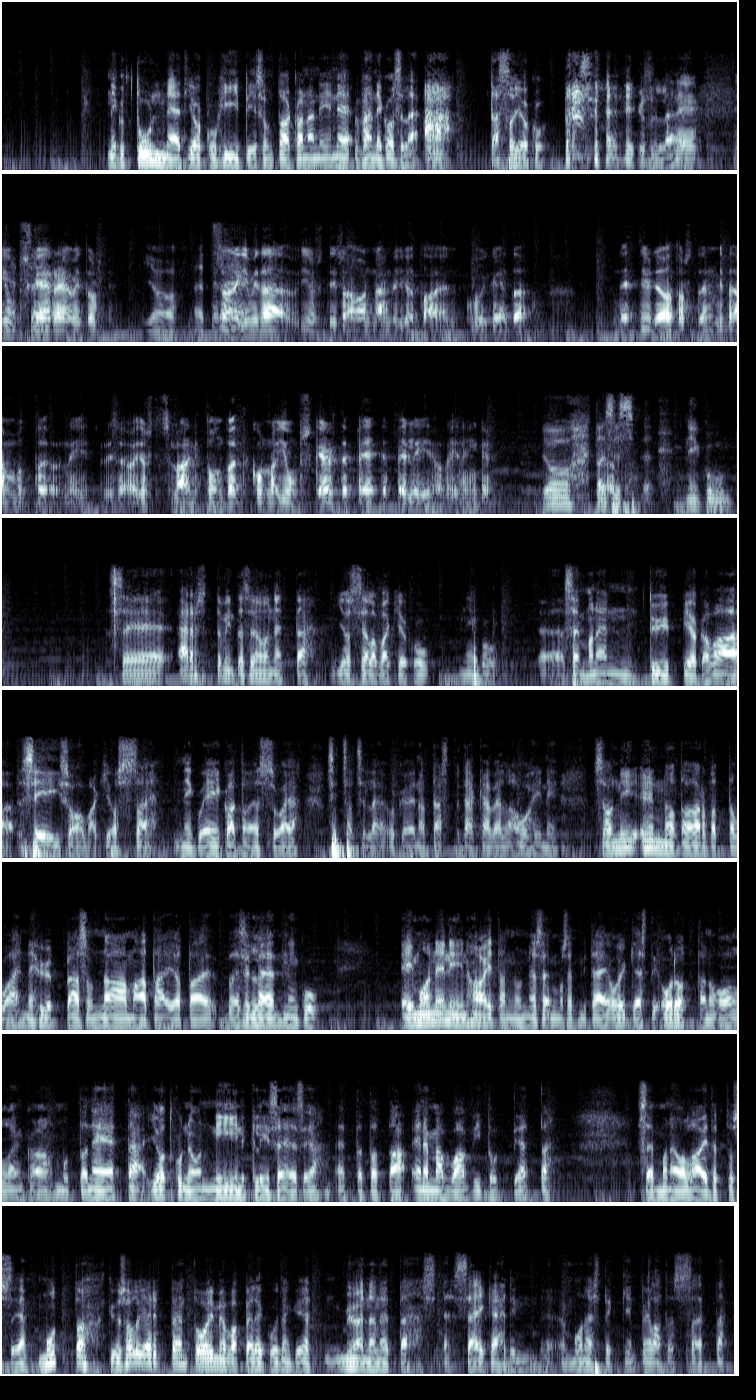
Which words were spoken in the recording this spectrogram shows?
niinku tunne, että joku hiipii sun takana, niin ne vähän niinku silleen, ah, tässä on joku. silleen niinku silleen. Niin, jumpscareja vitusti. Joo. Et niin se ainakin mitä justiinsa on nähnyt jotain huikeita nettivideo tosta en mitään, mutta niin, se on just sillä ainakin tuntuu, että kun on jumpscare pe- peli oli niinkö. Joo, tai siis niinku se ärsyttävintä se on, että jos siellä on vaikka joku niinku, semmonen tyyppi, joka vaan seisoo vaikka jossain, niin kuin ei katoa sua, ja sit sä oot silleen, okei, okay, no tästä pitää kävellä ohi, niin se on niin ennalta arvattavaa, että ne hyöppää sun naamaa tai jotain, tai silleen, niin kuin, ei mua ne niin haitannut ne semmoset, mitä ei oikeasti odottanut ollenkaan, mutta ne, että jotkut ne on niin kliseisiä, että tota, enemmän vaan vitutti, että semmonen on laitettu siihen. Mutta kyllä se oli erittäin toimiva peli kuitenkin, että myönnän, että säikähdin eh, monestikin pelatessa, että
